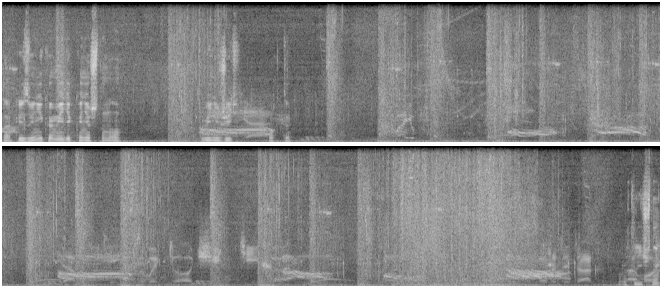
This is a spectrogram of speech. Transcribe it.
Так, извини, комедик, конечно, но тебе не жить. ух ты. Отлично.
